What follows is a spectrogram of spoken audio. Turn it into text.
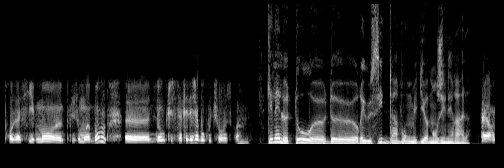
progressivement euh, plus ou moins bon. Euh, donc ça fait déjà beaucoup de choses, quoi. Quel est le taux de réussite d'un bon médium en général? Alors,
